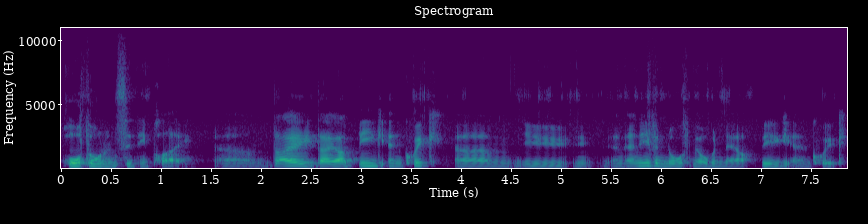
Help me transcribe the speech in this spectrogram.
Hawthorn and Sydney play. Um, they they are big and quick. Um, you and, and even North Melbourne now big and quick.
